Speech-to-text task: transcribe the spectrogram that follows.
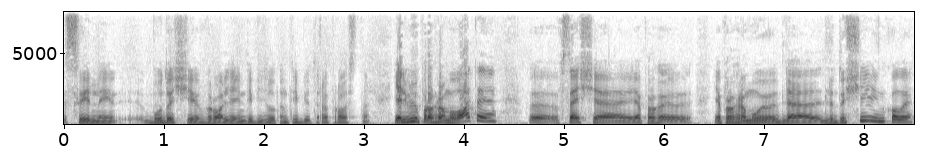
сильний, будучи в ролі індивідуал контриб'ютора просто. Я люблю програмувати е, все ще я я програмую для для душі інколи,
